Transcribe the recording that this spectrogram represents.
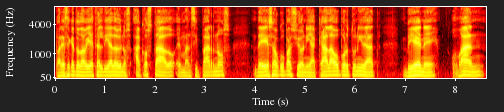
parece que todavía hasta el día de hoy nos ha costado emanciparnos de esa ocupación y a cada oportunidad viene o van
